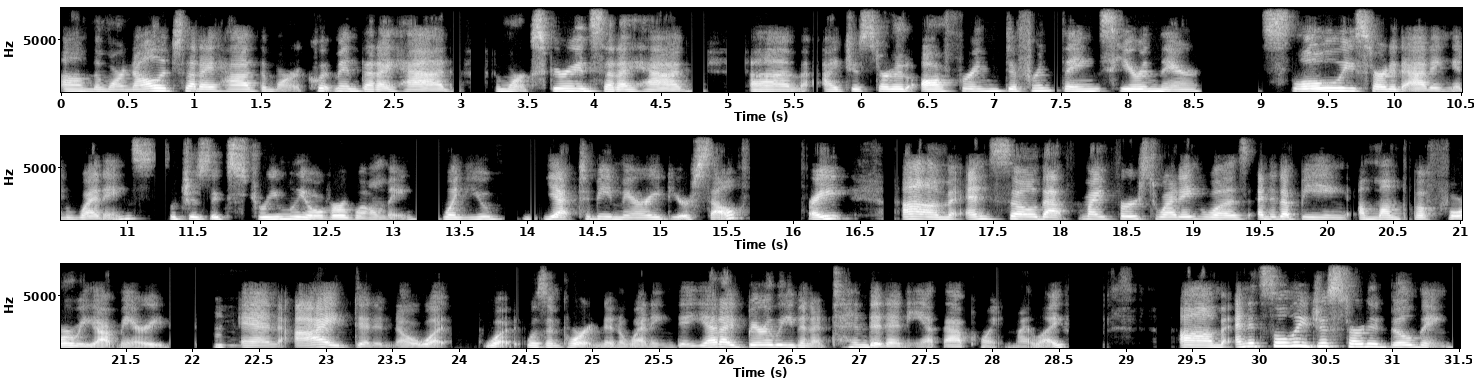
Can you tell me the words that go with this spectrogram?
Um, the more knowledge that I had, the more equipment that I had, the more experience that I had. Um, I just started offering different things here and there. Slowly started adding in weddings, which is extremely overwhelming when you've yet to be married yourself, right? Um, and so that my first wedding was ended up being a month before we got married Mhm. and I didn't know what what was important in a wedding day yet. I barely even attended any at that point in my life. Um, and it slowly just started building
